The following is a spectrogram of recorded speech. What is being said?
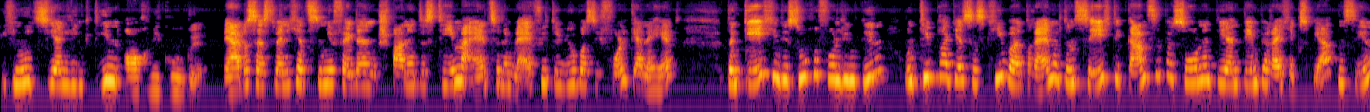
ich nutze ja LinkedIn auch wie Google. Ja, das heißt, wenn ich jetzt, mir fällt ein spannendes Thema ein zu einem Live-Interview, was ich voll gerne hätte, dann gehe ich in die Suche von LinkedIn und tippe halt jetzt das Keyword rein und dann sehe ich die ganzen Personen, die in dem Bereich Experten sind,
